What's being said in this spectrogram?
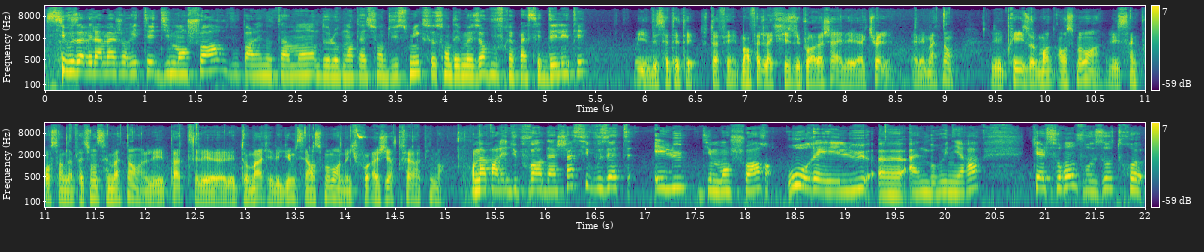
Si vous avez la majorité dimanche soir, vous parlez notamment de l'augmentation du SMIC, ce sont des mesures que vous ferez passer dès l'été Oui, dès cet été, tout à fait. Mais en fait, la crise du pouvoir d'achat, elle est actuelle, elle est maintenant. Les prix, ils augmentent en ce moment. Les 5% d'inflation, c'est maintenant. Les pâtes, les, tomates, les légumes, c'est en ce moment. Donc il faut agir très rapidement. On a parlé du pouvoir d'achat. Si vous êtes élu dimanche soir ou réélu euh, Anne Brunira, quelles seront vos autres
